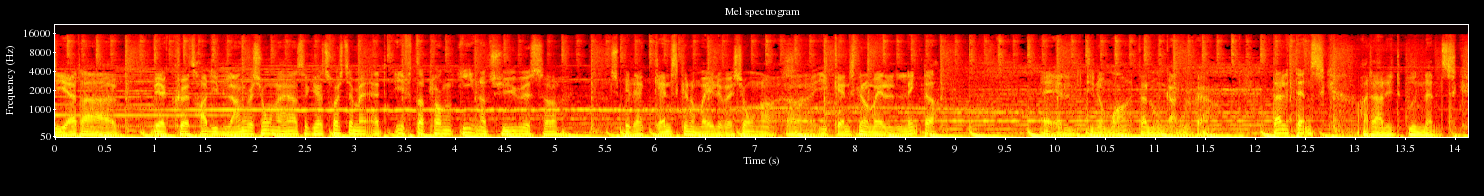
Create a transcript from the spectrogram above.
De er der ved at køre træt i de lange versioner her, så kan jeg trøste jer med, at efter kl. 21, så spiller jeg ganske normale versioner øh, i ganske normale længder af alle de numre, der nogle gange vil være. Der er lidt dansk, og der er lidt udenlandsk.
